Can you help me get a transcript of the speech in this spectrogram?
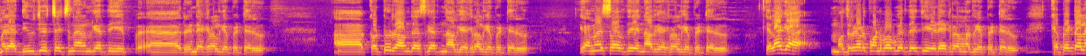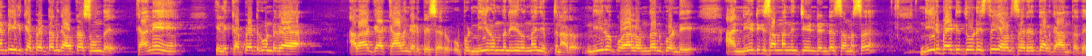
మరి ఆ దివ్యజ్యోతి సత్యనారాయణ గారిది రెండు ఎకరాలుగా పెట్టారు. కట్టూరు రామదాస్ గారిది నాలుగు ఎకరాలుగా పెట్టారు. ఎంఎస్ఆర్ది నాలుగు ఎకరాలుగా పెట్టారు. ఇలాగా ముద్రగడ కొండబాబు గారిది అయితే ఏడు ఎకరాలన్నదిగా పెట్టారు. కప్పెట్టాలంటే వీళ్ళు కప్పెట్టడానికి అవకాశం ఉంది. కానీ వీళ్ళు కప్పెట్టకుండా అలాగా కాలం గడిపేశారు. ఇప్పుడు నీరు ఉంది నీరు ఉందని చెప్తున్నారు. నీరు ఒకవేళ ఉందనుకోండి ఆ నీటికి సంబంధించి ఏంటంటే సమస్య నీరు బయటకు తోడిస్తే ఎవరి సరిహద్దు వాళ్ళకి అంతది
